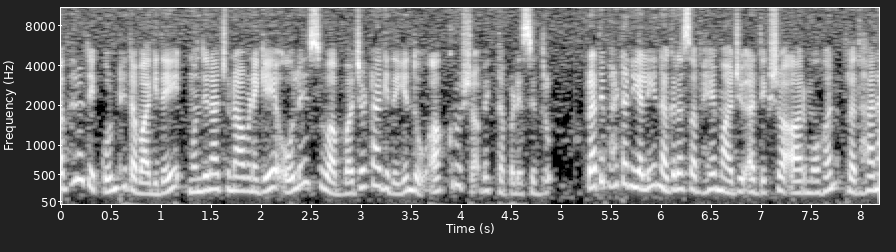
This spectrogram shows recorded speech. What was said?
ಅಭಿವೃದ್ಧಿ ಕುಂಠಿತವಾಗಿದೆ. ಮುಂದಿನ ಚುನಾವಣೆಗೆ ಓಲೈಸುವ ಬಜೆಟ್ ಆಗಿದೆ ಎಂದು ಆಕ್ರೋಶ ವ್ಯಕ್ತಪಡಿಸಿದರು. ಪ್ರತಿಭಟನೆಯಲ್ಲಿ ನಗರಸಭೆ ಮಾಜಿ ಅಧ್ಯಕ್ಷ ಆರ್ ಮೋಹನ್, ಪ್ರಧಾನ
